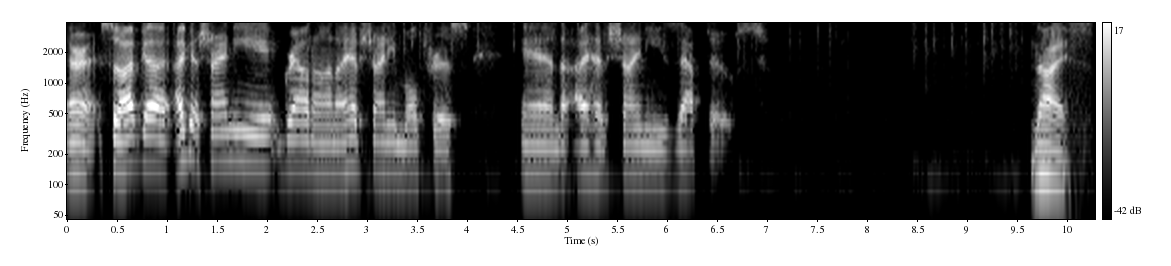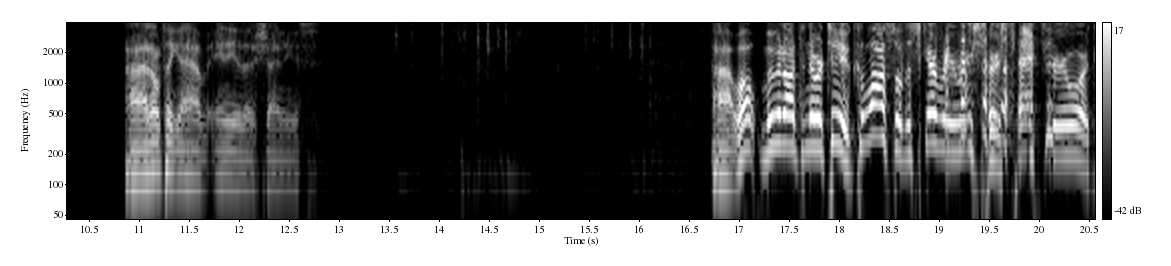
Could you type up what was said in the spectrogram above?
All right, so I've got I've got shiny Groudon, I have shiny Moltres, and I have shiny Zapdos. Nice. I don't think I have any of those shinies. Uh, well, moving on to number two, colossal Discovery Research Tax and Rewards.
